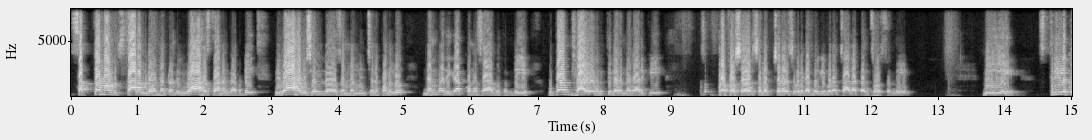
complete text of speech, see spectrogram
సప్తమ స్థానంలో ఉన్నటువంటి వివాహ స్థానం కాబట్టి వివాహ విషయంలో సంబంధించిన పనులు నెమ్మదిగా కొనసాగుతుంది. ఉపాధ్యాయ వృత్తిలో ఉన్న వారికి ప్రొఫెసర్స్ లెక్చరర్స్ వీళ్ళకందరికీ కూడా చాలా కలిసి వస్తుంది. మీ స్త్రీలకు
